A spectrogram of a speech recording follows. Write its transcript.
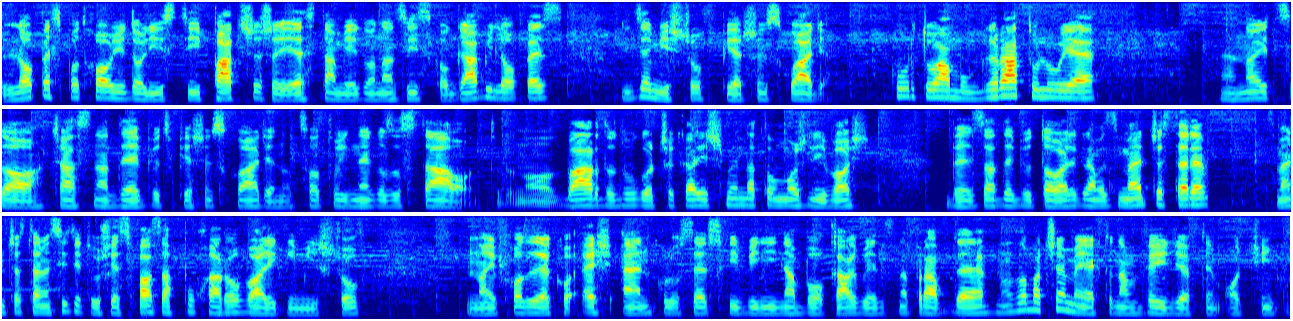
Lopez podchodzi do listy i patrzy, że jest tam jego nazwisko. Gabi Lopez, Lidze Mistrzów w pierwszym składzie. Courtois mu gratuluje. No i co? Czas na debiut w pierwszym składzie. No co tu innego zostało? No bardzo długo czekaliśmy na tą możliwość, by zadebiutować. Gramy z Manchesterem. Z Manchesterem City to już jest faza pucharowa Ligi Mistrzów. No i wchodzę jako SN, Kulusewski, Wini na bokach, więc naprawdę no zobaczymy jak to nam wyjdzie w tym odcinku,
